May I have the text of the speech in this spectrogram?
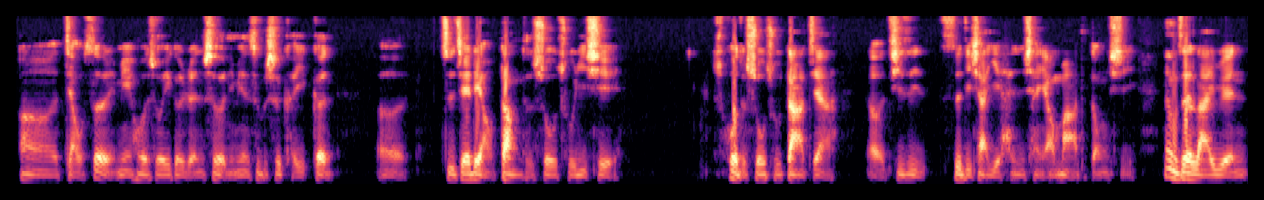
呃角色里面，或者说一个人设里面，是不是可以更呃直截了当的说出一些，或者说出大家呃其实私底下也很想要骂的东西。那么这来源。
